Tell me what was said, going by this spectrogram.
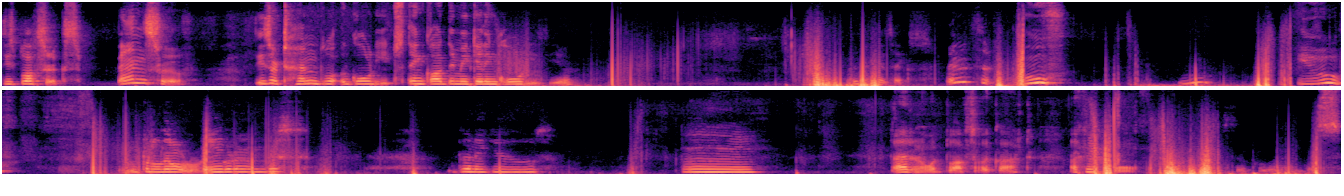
These blocks are expensive. These are 10 gold each. Thank God they make getting gold easier. This thing is expensive. Oof. Oof. Oof. Put a little ring around this. gonna use. Hmm. I don't know what blocks have I got. I can. This.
